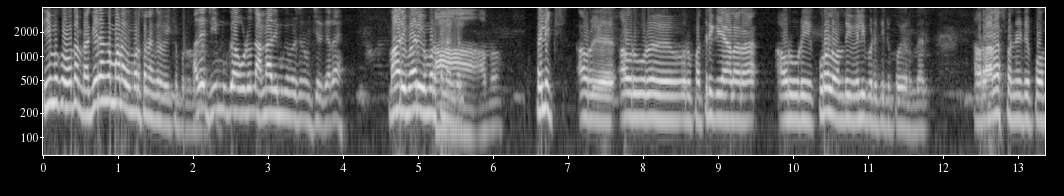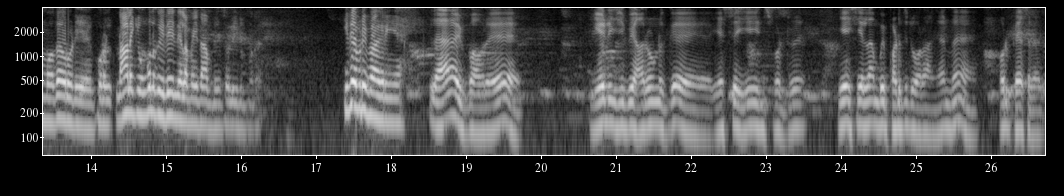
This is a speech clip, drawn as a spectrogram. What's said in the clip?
திமுக தான் பகிரங்கமான விமர்சனங்கள் வைக்கப்படுது அதே திமுக கூட வந்து அதிமுக விமர்சனம் வச்சிருக்காரு? மாறி மாறி விமர்சனங்கள். அப்புறம் பெலிக்ஸ் அவர் அவர் ஒரு ஒரு பத்திரிகையாளரா அவருடைய குரலை வந்து வெளிப்படுத்திட்டு போயிருந்தார். அவர் அரெஸ்ட் பண்ணிட்டு போகும்போது அவருடைய குரல் நாளைக்கு உங்களுக்கு இதே நிலைமை தான் அப்படின்னு சொல்லிட்டு போறாரு. இது எப்படி பாக்குறீங்க? இல்லை இப்போ அவர் ஏடிஜிபி அருணுக்கு எஸ்ஐ இன்ஸ்பெக்டரு ஏசி எல்லாம் போய் படுத்துட்டு வராங்கன்னு அவர் பேசுகிறாரு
